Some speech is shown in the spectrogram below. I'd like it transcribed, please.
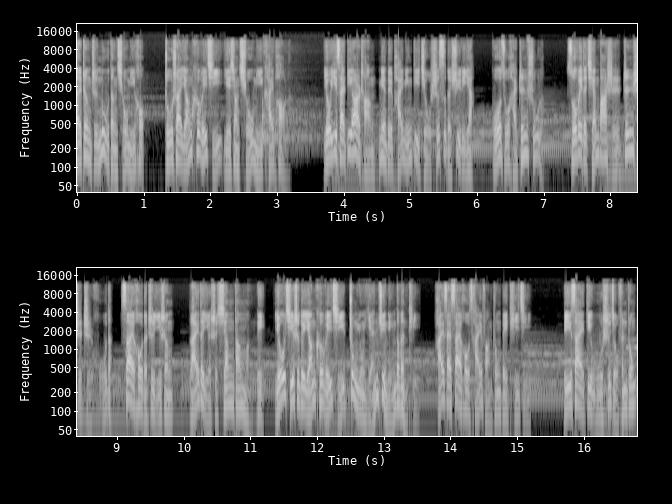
在政治怒瞪球迷后，主帅扬科维奇也向球迷开炮了。友谊赛第二场面对排名第九十四的叙利亚，国足还真输了。所谓的前八十真是纸糊的。赛后的质疑声来的也是相当猛烈，尤其是对扬科维奇重用严俊凌的问题，还在赛后采访中被提及。比赛第五十九分钟，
